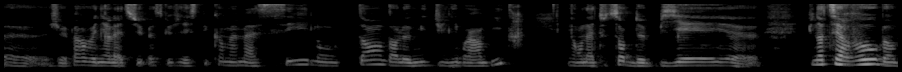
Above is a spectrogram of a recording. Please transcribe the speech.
Euh, je vais pas revenir là-dessus parce que je l'explique quand même assez longtemps dans le mythe du libre arbitre. Et on a toutes sortes de biais. Euh, puis notre cerveau, ben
